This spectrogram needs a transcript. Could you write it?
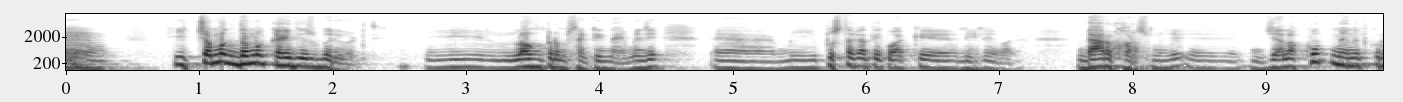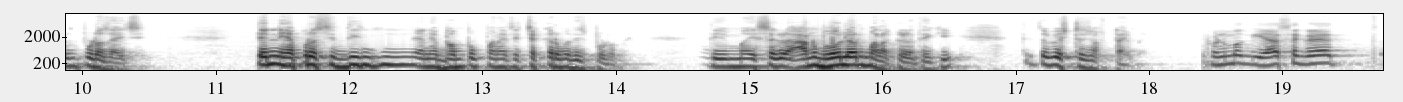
ही चमक धमक काही दिवस बरी वाटते. ही लॉंग टर्मसाठी नाही. म्हणजे मी पुस्तकात एक वाक्य लिहिलं आहे बघा. डार्क हॉर्स म्हणजे ज्याला खूप मेहनत करून पुढं जायचे त्यांनी ह्या प्रसिद्धी आणि भंपकपणाच्या चक्करमध्येच पडू नये. ते मग सगळं अनुभवल्यावर मला कळतं की त्याचं वेस्टेज ऑफ टाईम आहे. पण मग या सगळ्यात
